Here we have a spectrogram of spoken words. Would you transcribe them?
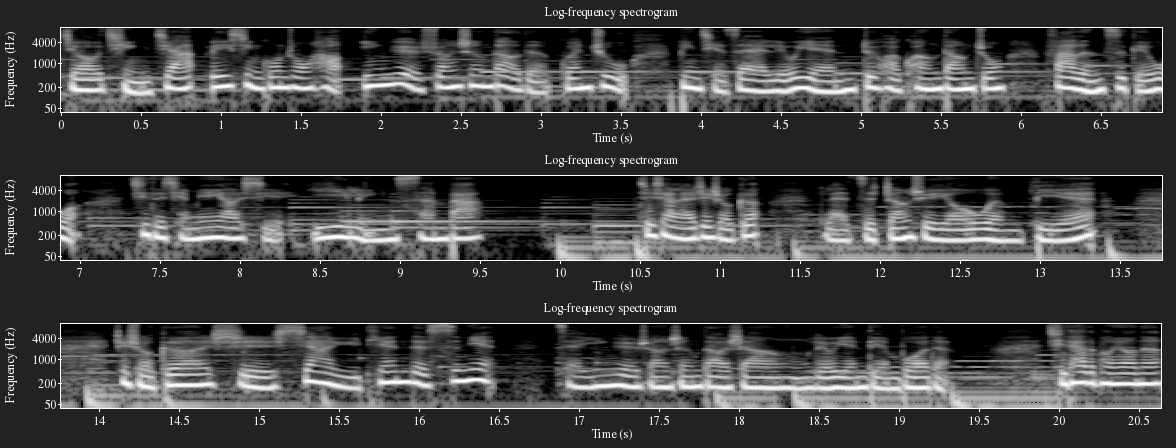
就请加微信公众号“音乐双声道”的关注，并且在留言对话框当中发文字给我，记得前面要写一零三八。接下来这首歌来自张学友《吻别》，这首歌是下雨天的思念，在音乐双声道上留言点播的。其他的朋友呢？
